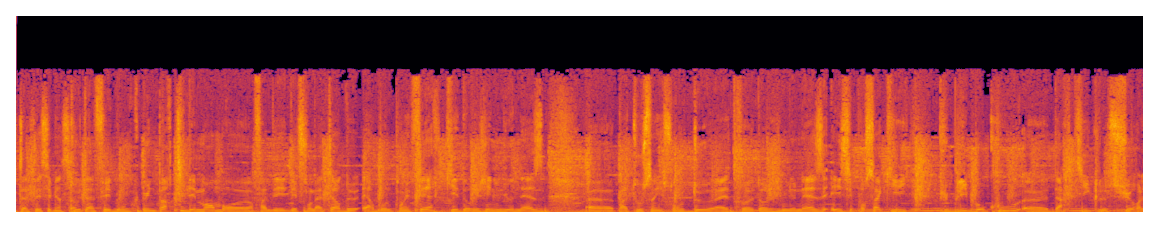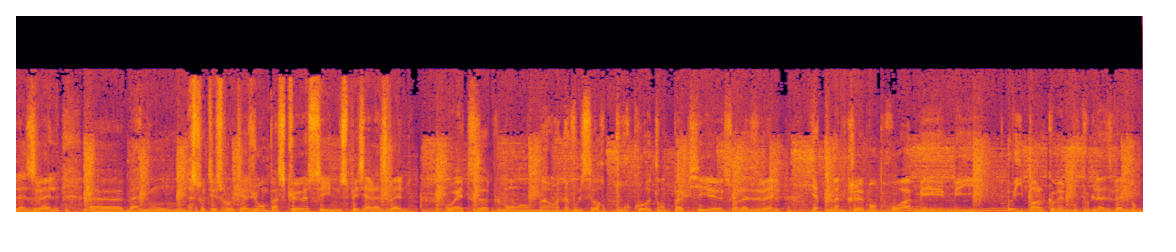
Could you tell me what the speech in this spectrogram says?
Tout à fait, c'est bien ça. Tout à fait. Donc une partie des membres, enfin des, des fondateurs de airball.fr qui est d'origine lyonnaise. Pas tous, hein, ils sont deux à être d'origine lyonnaise et c'est pour ça qu'ils publient beaucoup d'articles sur l'Asvel. Euh, bah, nous, on a sauté sur l'occasion parce que c'est une spéciale Asvel. Ouais, tout simplement. On a, voulu savoir pourquoi autant de papier euh, sur l'Asvel. Il y a plein de clubs en proie, mais, eux, ils parlent quand même beaucoup de l'Asvel. Donc,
